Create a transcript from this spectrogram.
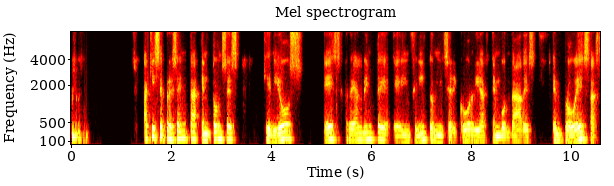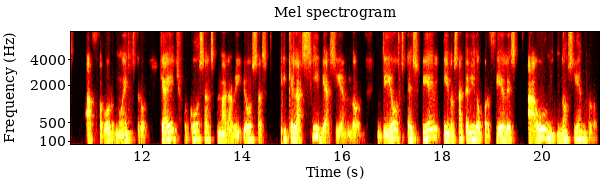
Aquí se presenta entonces que Dios es realmente eh, infinito en misericordias, en bondades, en proezas a favor nuestro, que ha hecho cosas maravillosas y que las sigue haciendo. Dios es fiel y nos ha tenido por fieles aún no siéndolo.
